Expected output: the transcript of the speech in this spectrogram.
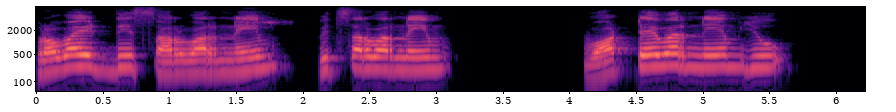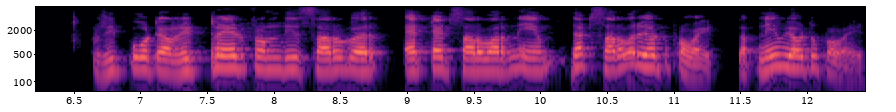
Provide the server name. Which server name? Whatever name you report or retrieve from the server at that server name, that server you have to provide. That name you have to provide.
